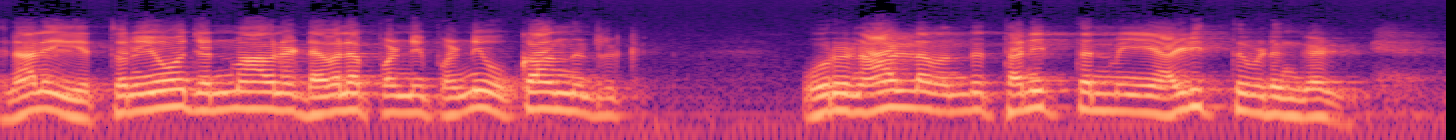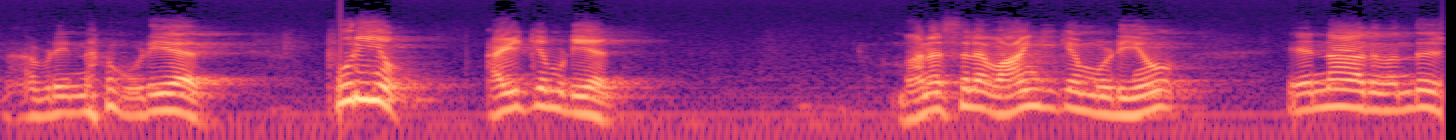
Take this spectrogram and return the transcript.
அதனால் எத்தனையோ ஜென்மாவில் டெவலப் பண்ணி பண்ணி உட்கார்ந்துட்டுருக்கு. ஒரு நாளில் வந்து தனித்தன்மையை அழித்து விடுங்கள். அப்படின்னா முடியாது. புரியும். அழிக்க முடியாது. மனசில் வாங்கிக்க முடியும். ஏன்னா அது வந்து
